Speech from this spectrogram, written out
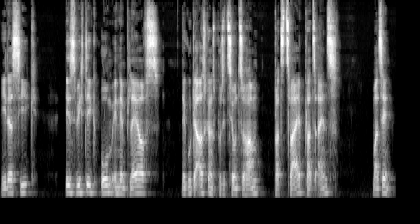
jeder Sieg ist wichtig, um in den Playoffs eine gute Ausgangsposition zu haben. Platz zwei, Platz eins. Mal sehen.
